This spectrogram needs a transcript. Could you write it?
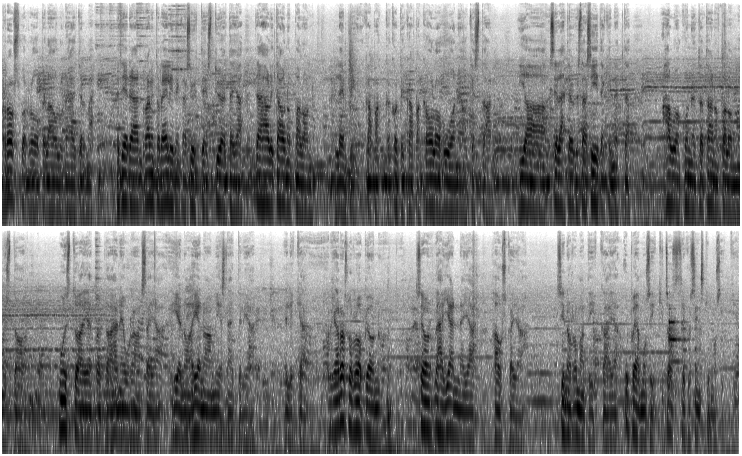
Rosvo Roope-laulunäytelmä. Me tehdään Ravintola Eliten kanssa yhteistyötä ja tämähän oli Tauno Palon lempikapakka, kotikapakka, olohuone oikeastaan. Ja se lähtee oikeastaan siitäkin, että haluan kunnioittaa Tauno Palon muistoa muistoa ja tota, hänen uraansa ja hienoa, hienoa miesnäyttelijää. Eli ja Roslo Roopi on, se on vähän jännä ja hauska ja siinä on romantiikkaa ja upea musiikki, George Kosinski musiikkia.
